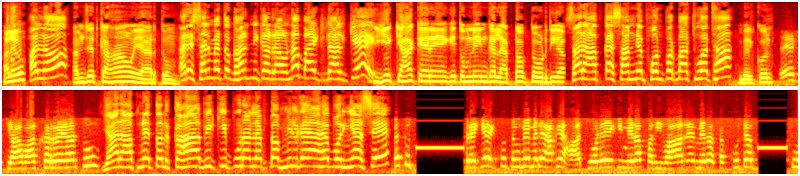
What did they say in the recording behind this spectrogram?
हेलो हेलो अमजद कहाँ हो यार तुम? अरे सर मैं तो घर निकल रहा हूँ ना बाइक डाल के। ये क्या कह रहे हैं कि तुमने इनका लैपटॉप तोड़ दिया? सर आपका सामने फ़ोन पर बात हुआ था। बिल्कुल। अरे क्या बात कर रहे हैं यार तू? यार आपने तो कहा अभी कि पूरा लैपटॉप मिल गया है बढ़िया से। तू एक तो तूने मेरे आगे हाथ जोड़े कि मेरा परिवार है मेरा सब कुछ है। तू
